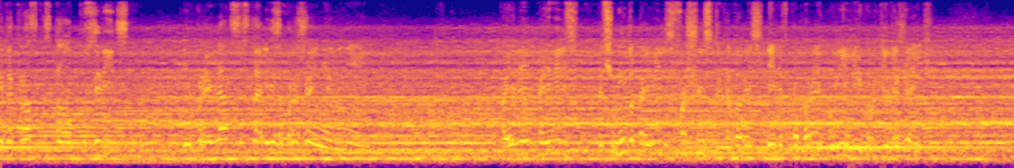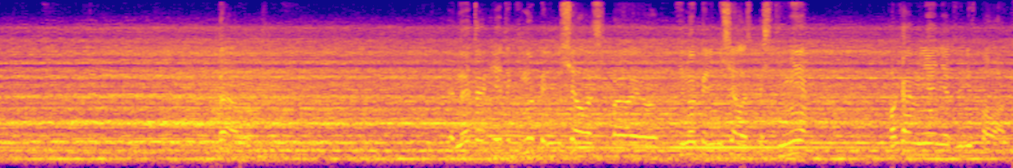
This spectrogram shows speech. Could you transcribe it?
эта краска стала пузыриться, и проявляться стали изображения на ней. Появились, появились почему-то появились фашисты, которые сидели в кабаре, курили и крутили женщин. Перемещалось по кино перемещалось по стене, пока меня не отвели в палату.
